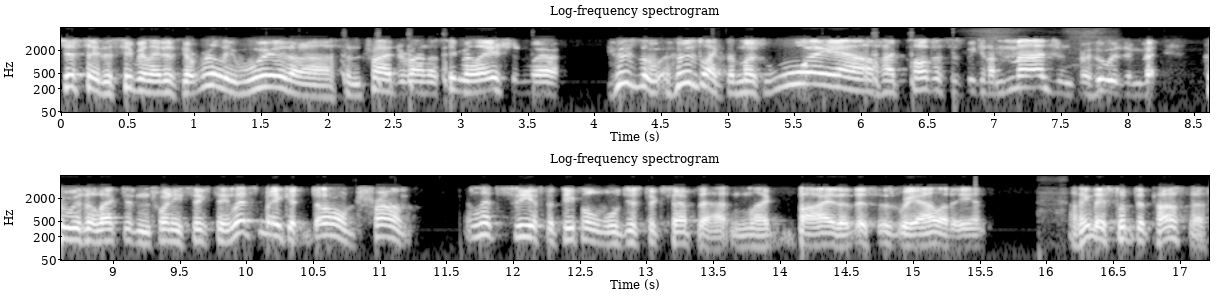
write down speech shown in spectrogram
just say the simulators got really weird on us and tried to run a simulation where who's the who's like the most way out hypothesis we can imagine for who was inv- who was elected in 2016. Let's make it Donald Trump, and let's see if the people will just accept that and like buy that this is reality. And I think they slipped it past us.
